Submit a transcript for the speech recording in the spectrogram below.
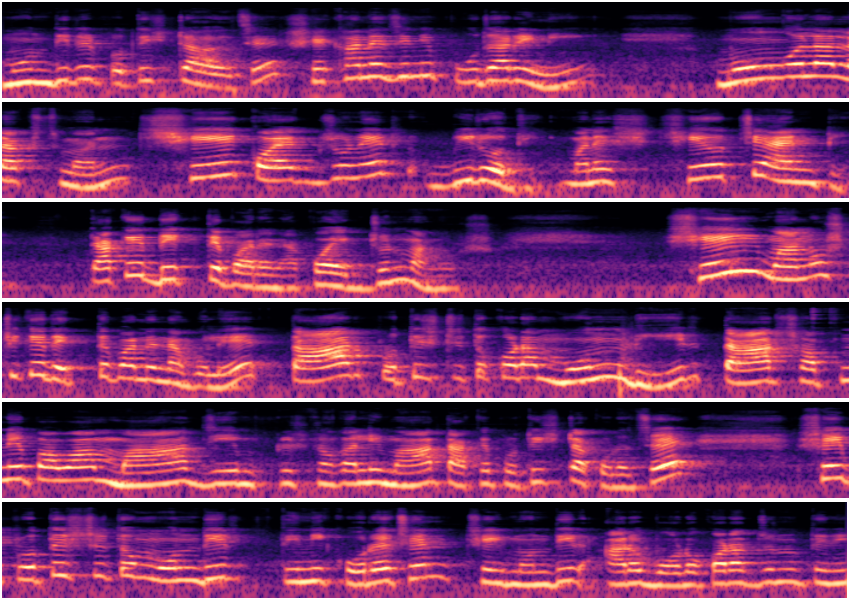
মন্দিরের প্রতিষ্ঠা হয়েছে, সেখানে যিনি পূজারিনী মঙ্গলা লক্ষ্মণ, সে কয়েকজনের বিরোধী মানে সে হচ্ছে অ্যান্টি তাকে দেখতে পারে না কয়েকজন মানুষ। সেই মানুষটিকে দেখতে পারে না বলে তার প্রতিষ্ঠিত করা মন্দির, তার স্বপ্নে পাওয়া মা, যে কৃষ্ণকালী মা তাকে প্রতিষ্ঠা করেছে, সেই প্রতিষ্ঠিত মন্দির তিনি করেছেন, সেই মন্দির আরও বড় করার জন্য তিনি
